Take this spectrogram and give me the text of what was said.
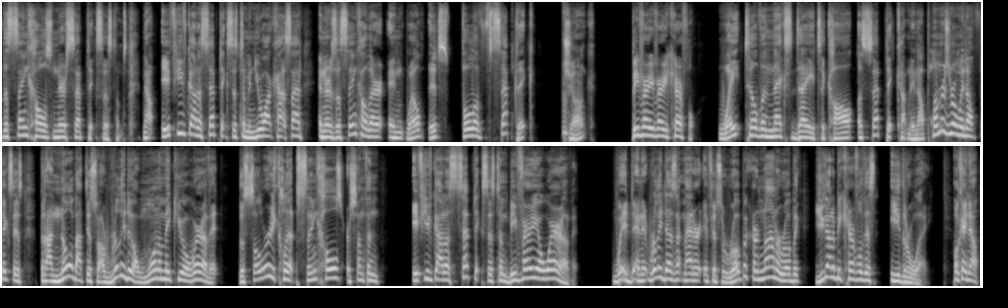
the sinkholes near septic systems. Now, if you've got a septic system and you walk outside and there's a sinkhole there and, well, it's full of septic junk, be very, very careful. Wait till the next day to call a septic company. Now, plumbers normally don't fix this, but I know about this, so I really do. I want to make you aware of it. The solar eclipse sinkholes are something, if you've got a septic system, be very aware of it. And it really doesn't matter if it's aerobic or non aerobic, you got to be careful of this either way. Okay, now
